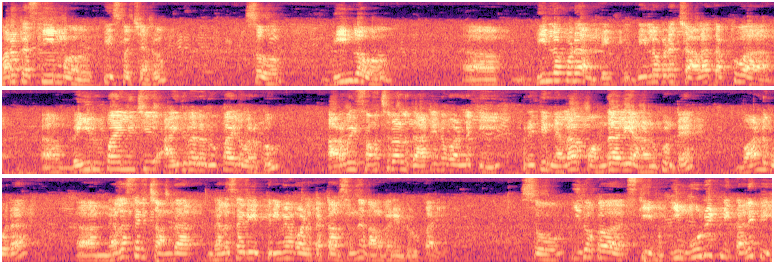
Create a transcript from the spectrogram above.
మరొక స్కీమ్ తీసుకొచ్చారు. సో దీనిలో దీనిలో కూడా అంతే. దీనిలో కూడా చాలా తక్కువ వెయ్యి రూపాయల నుంచి ఐదు వేల రూపాయల వరకు అరవై సంవత్సరాలు దాటిన వాళ్ళకి ప్రతి నెల పొందాలి అని అనుకుంటే వాళ్ళు కూడా నెలసరి చందా నెలసరి ప్రీమియం వాళ్ళు కట్టాల్సిందే నలభై రెండు రూపాయలు. సో ఇది ఒక స్కీమ్ ఈ మూడింటిని కలిపి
